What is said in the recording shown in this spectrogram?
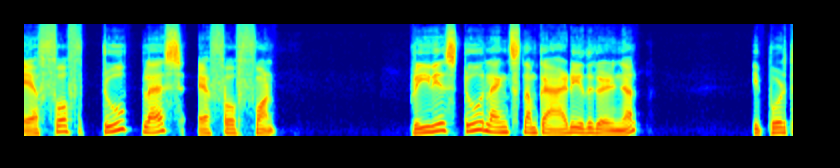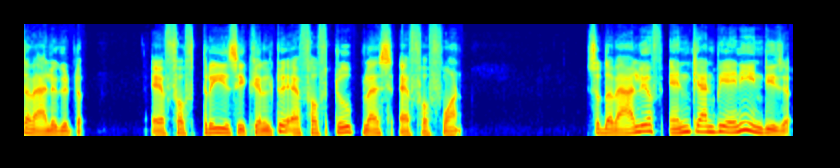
F of two plus F of one previous two lengths നമുക്ക് ആഡ് ചെയ്ത് കഴിഞ്ഞാൽ ഇപ്പോഴത്തെ വാല്യൂ കിട്ടും. F of three is equal to F of two plus F of one so the value of N can be any integer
